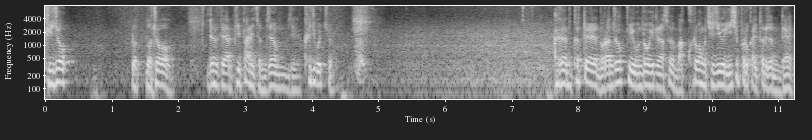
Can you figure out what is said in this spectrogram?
귀족노조 이런 데 대한 비판이 점점 이제 커지고 있죠. 하여간 그때 노란조끼 운동이 일어나서 마크롱 지지율이 20%까지 떨어졌는데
